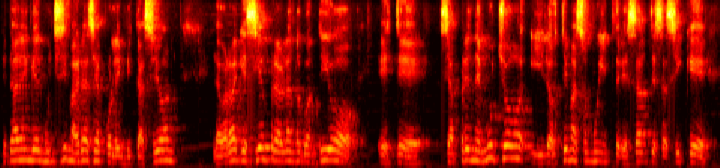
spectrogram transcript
¿Qué tal, Engel? Muchísimas gracias por la invitación. La verdad que siempre hablando contigo este, se aprende mucho y los temas son muy interesantes, así que,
